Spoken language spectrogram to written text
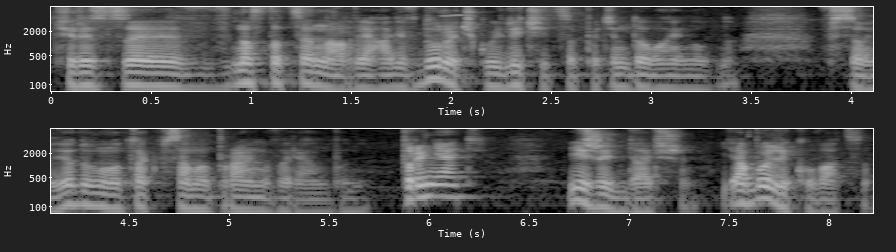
через е, на стаціонар лягати в дурочку і лічитися потім довго і нудно. Все, я думаю, так саме правильний варіант буде. Прийняти і дальше. Я Або лікуватися.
